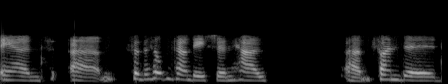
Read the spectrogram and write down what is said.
And um, so the Hilton Foundation has um, funded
